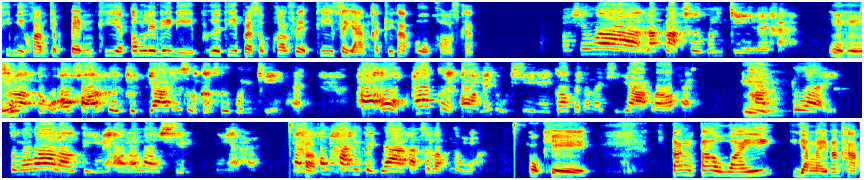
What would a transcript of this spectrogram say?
ที่มีความจำเป็นที่จะต้องเล่นให้ดีเพื่อที่ประสบความสำเร็จที่สยามคันทรีคลับ Old Course ครับผมคิดว่าหลักๆคือบนกรีนเลยค่ะอือหือสำหรับตัวโอคอคือจุดยากที่สุดก็คือบนกรีนค่ะ ถ้าออกถ้าเกิดออนไม่ถูกที่นี่ก็เป็นอะไรที่ยากแล้วค่ะอืพัมนด้วยสมมติว่าเราตีไม่ออนแล้วเราชิปอย่างเงี้ยค่ะมันครับค่อนข้างที่จะยากค่ะสำหรับหนู โอเค ตั้งเป้าไว้ยังไงบ้างครับ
